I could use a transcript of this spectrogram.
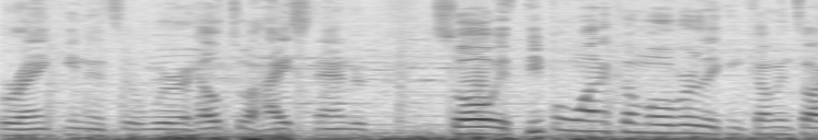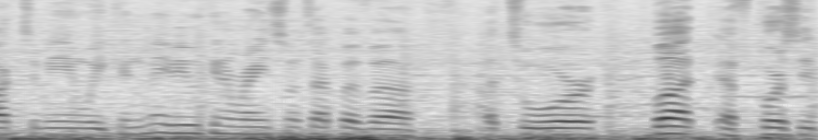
ranking. It's a, we're held to a high standard. So if people want to come over, they can come and talk to me, and we can maybe we can arrange some type of a, a tour. But of course, it,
